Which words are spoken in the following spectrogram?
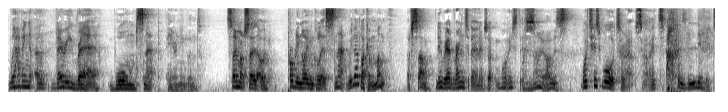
we're having a very rare warm snap here in England. So much so that I would probably not even call it a snap. We've had like a month of sun. Yeah, we had rain today, and it was like, what is this? I know. I was What is water outside? I was livid.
